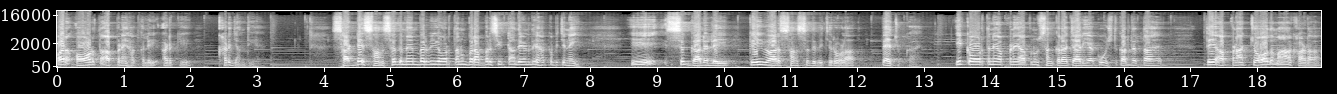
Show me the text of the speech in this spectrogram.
ਪਰ ਔਰਤ ਆਪਣੇ ਹੱਕ ਲਈ ਅੜ ਕੇ ਖੜ ਜਾਂਦੀ ਹੈ। ਸਾਡੇ ਸੰਸਦ ਮੈਂਬਰ ਵੀ ਔਰਤਾਂ ਨੂੰ ਬਰਾਬਰ ਸੀਟਾਂ ਦੇਣ ਦੇ ਹੱਕ ਵਿੱਚ ਨਹੀਂ। ਇਹ ਇਸ ਗੱਲ ਲਈ ਕਈ ਵਾਰ ਸੰਸਦ ਵਿੱਚ ਰੌਲਾ ਪੈ ਚੁੱਕਾ ਹੈ। ਇੱਕ ਔਰਤ ਨੇ ਆਪਣੇ ਆਪ ਨੂੰ ਸ਼ੰਕਰਾਚਾਰੀਆ ਘੋਸ਼ਿਤ ਕਰ ਦਿੱਤਾ ਹੈ। ਤੇ ਆਪਣਾ 14ਵਾਂ ਅਖਾੜਾ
